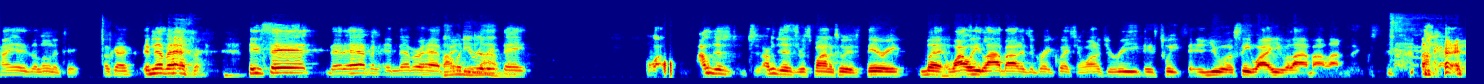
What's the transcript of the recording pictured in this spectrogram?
Kanye is a lunatic. Okay, it never happened. He said that it happened. It never happened. Why would you he really lie about it? think? Well, I'm just I'm just responding to his theory. But why would he lie about it is a great question. Why don't you read his tweets and you will see why he would lie about a lot of things. Okay.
